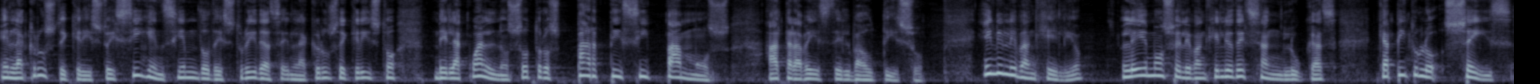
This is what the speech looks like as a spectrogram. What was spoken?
en la cruz de Cristo y siguen siendo destruidas en la cruz de Cristo, de la cual nosotros participamos a través del bautizo. En el Evangelio, leemos el Evangelio de San Lucas, capítulo 6,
